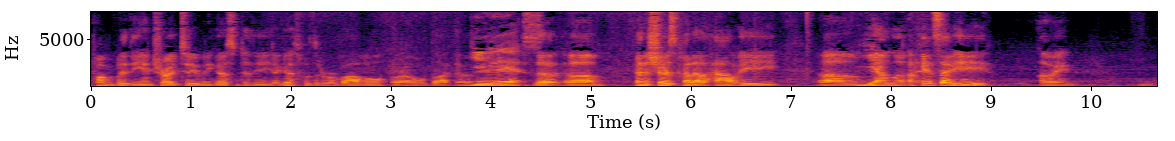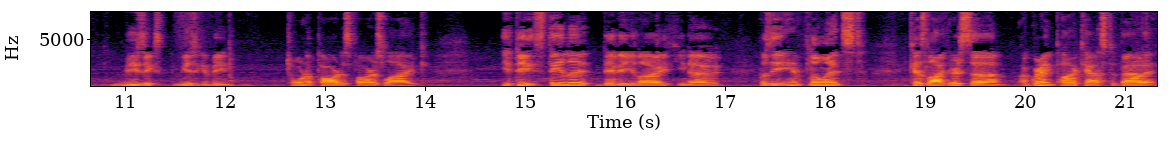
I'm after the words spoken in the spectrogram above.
probably the intro too when he goes into the I guess was it a revival or a black uh, Yes. the um, kind of shows kind of how he um, yeah, I love I that. can't say he I mean music music can be torn apart as far as like if did he steal it did he like you know was he influenced because like there's a, a great podcast about it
